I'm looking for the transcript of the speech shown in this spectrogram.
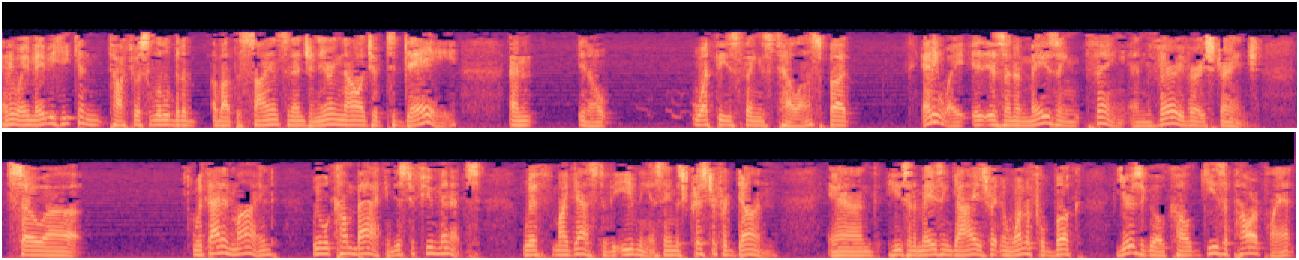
anyway, maybe he can talk to us a little bit of, about the science and engineering knowledge of today and you know what these things tell us. But anyway, it is an amazing thing and very very strange. So uh, with that in mind, we will come back in just a few minutes with my guest of the evening. His name is Christopher Dunn, and he's an amazing guy. He's written a wonderful book years ago called Giza Power Plant,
